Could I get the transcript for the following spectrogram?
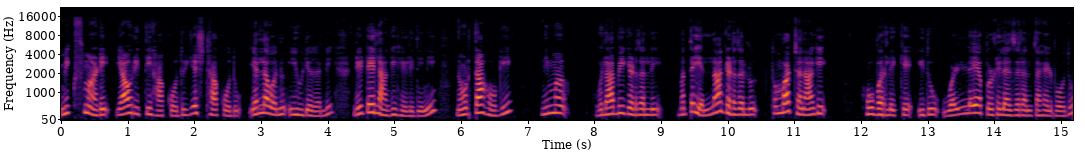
ಮಿಕ್ಸ್ ಮಾಡಿ ಯಾವ ರೀತಿ ಹಾಕೋದು, ಎಷ್ಟು ಹಾಕೋದು ಎಲ್ಲವನ್ನು ಈ ವಿಡಿಯೋದಲ್ಲಿ ಡೀಟೇಲ್ ಆಗಿ ಹೇಳಿದ್ದೀನಿ. ನೋಡ್ತಾ ಹೋಗಿ. ನಿಮ್ಮ ಗುಲಾಬಿ ಗಿಡದಲ್ಲಿ ಮತ್ತು ಎಲ್ಲ ಗಿಡದಲ್ಲೂ ತುಂಬ ಚೆನ್ನಾಗಿ ಹೂ ಬರಲಿಕ್ಕೆ ಇದು ಒಳ್ಳೆಯ ಫರ್ಟಿಲೈಸರ್ ಅಂತ ಹೇಳ್ಬೋದು.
